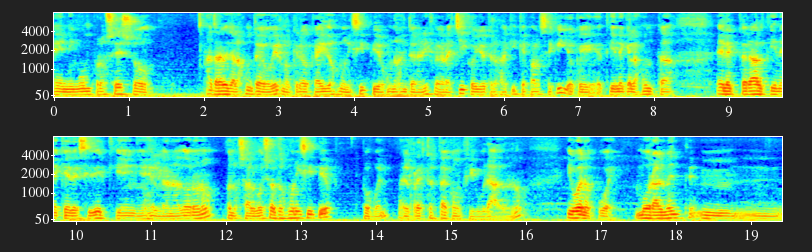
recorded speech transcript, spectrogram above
en ningún proceso a través de la Junta de Gobierno. Creo que hay dos municipios, unos en Tenerife, Garachico, y otros aquí, que Palo Sequillo, que tiene que la Junta electoral tiene que decidir quién es el ganador o no. Bueno, salvo esos dos municipios, pues bueno, el resto está configurado, ¿no? Y bueno, pues moralmente mmm,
